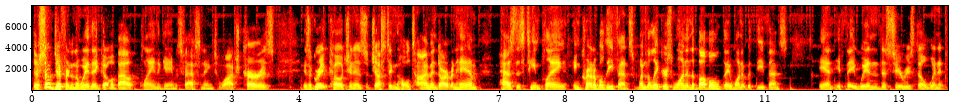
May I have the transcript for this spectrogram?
they're so different in the way they go about playing the game. It's fascinating to watch. Kerr is is a great coach and is adjusting the whole time. And Darvin Ham has this team playing incredible defense. When the Lakers won in the bubble, they won it with defense. And if they win this series, they'll win it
